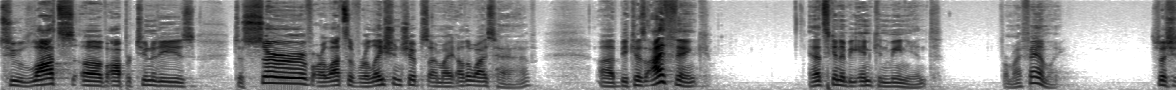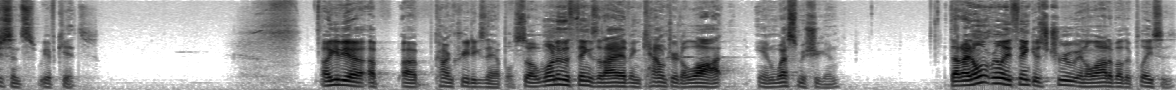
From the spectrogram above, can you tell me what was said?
to lots of opportunities to serve or lots of relationships I might otherwise have uh, because I think that's going to be inconvenient for my family, especially since we have kids. I'll give you a, a, a, concrete example. So, one of the things that I have encountered a lot in West Michigan that I don't really think is true in a lot of other places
